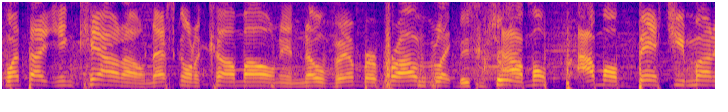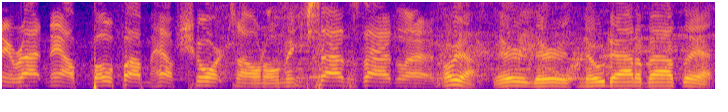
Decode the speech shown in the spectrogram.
One thing you can count on, that's going to come on in November probably. Be some shorts. I'm I'm gonna bet you money right now. Both of them have shorts on on each side of the sideline. Oh, yeah, there, there is no doubt about that.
